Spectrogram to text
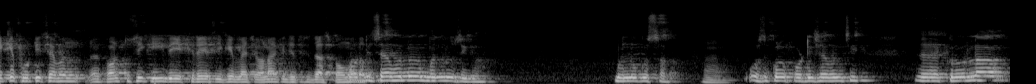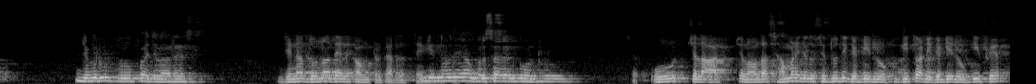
AK47 ਕੌਣ ਤੁਸੀਂ ਕੀ ਦੇਖ ਰਹੇ ਸੀਗੇ? ਮੈਂ ਚਾਹਣਾ ਕਿ ਜੇ ਤੁਸੀਂ ਦੱਸ ਪਾਓ ਮਤਲਬ 47 ਮੰਨੂ ਸੀਗਾ। ਮੰਨੂ ਗੁੱਸਾ। ਹੂੰ। ਉਸ ਕੋਲ 47 ਸੀ। ਕਰੋਲਾ ਜਗਰੂਪ ਰੂਪਾ ਚਲਾ ਰਿਹਾ ਸੀ। ਜਿਨ੍ਹਾਂ ਦੋਨਾਂ ਦੇ ਐਨਕਾਊਂਟਰ ਕਰ ਦਿੱਤੇ ਗਏ। ਜਿਨ੍ਹਾਂ ਦੇ ਅੰਮ੍ਰਿਤਸਰ ਐਨਕਾਊਂਟਰ ਉਹ ਚਲਾ ਚਲਾਉਂਦਾ ਸਾਹਮਣੇ, ਜਦੋਂ ਸਿੱਧੂ ਦੀ ਗੱਡੀ ਰੁਕ ਗਈ ਤੁਹਾਡੀ ਗੱਡੀ ਰੁਕ ਗਈ ਫਿਰ?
